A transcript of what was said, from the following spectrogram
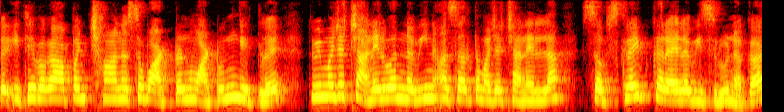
तर इथे बघा आपण छान असं वाटण वाटून घेतलं आहे तुम्ही माझ्या चॅनेलवर नवीन असाल तर माझ्या चॅनेलला सबस्क्राईब करायला विसरू नका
